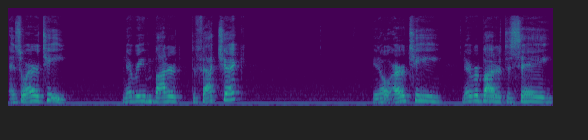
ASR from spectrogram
And so RT never even bothered to fact check. You know, RT never bothered to say,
